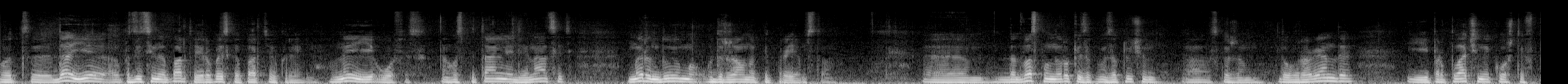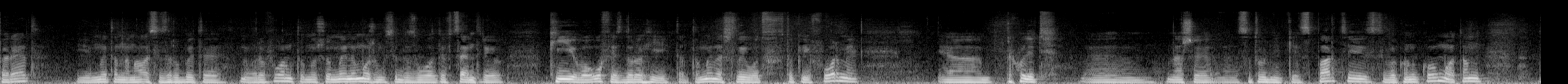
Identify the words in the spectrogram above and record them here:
От, е, да, є опозиційна партія, Європейська партія України. В неї є офіс на госпітальній 12. Ми орендуємо у державного підприємства. Е, На два з половиною роки заключен, е, скажімо, договор оренди і проплачені кошти вперед. І ми там намагалися зробити ну, реформ, тому що ми не можемо собі дозволити в центрі Києва офіс дорогий. Тобто ми знайшли от в такій формі. Приходять е, наші е, сотрудники з партії, з виконкому, а там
